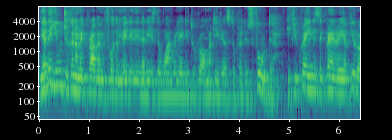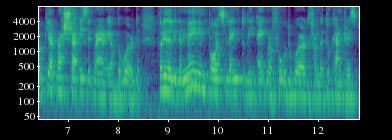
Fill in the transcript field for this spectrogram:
The other huge economic problem for the Made in Italy is the one related to raw materials to produce food. If Ukraine is the granary of Europe, Russia is the granary of the world. For Italy, the main imports linked to the agro food world from the two countries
